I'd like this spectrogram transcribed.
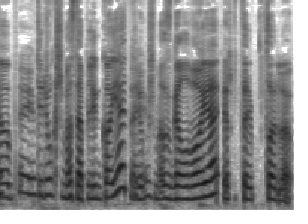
Triukšmas aplinkoje, taip. triukšmas galvoje ir taip toliau.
